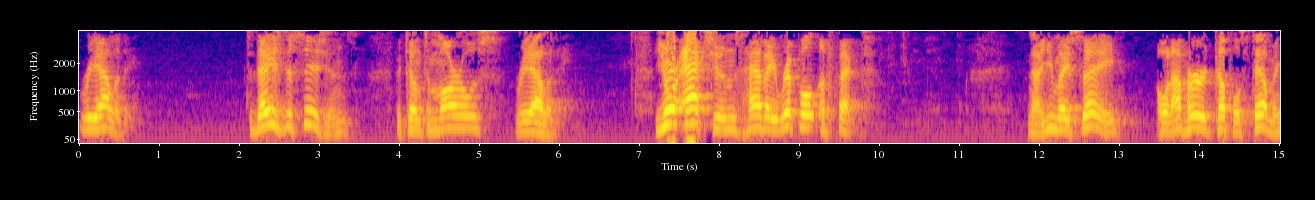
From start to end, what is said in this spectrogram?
reality. Today's decisions become tomorrow's reality. Your actions have a ripple effect. Now you may say, oh, and I've heard couples tell me,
